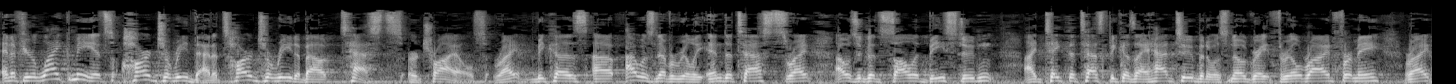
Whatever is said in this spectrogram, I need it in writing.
And if you're like me, it's hard to read that. It's hard to read about tests or trials, right? Because uh, I was never really into tests, right? I was a good solid B student. I'd take the test because I had to, but it was no great thrill ride for me, right?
